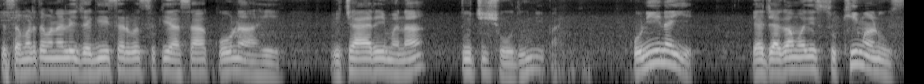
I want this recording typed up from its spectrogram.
तर समर्थ म्हणाले जगी सर्व सुखी असा कोण आहे? विचारे मना तुची शोधूनही पाहिजे कोणीही नाही आहे या जगामध्ये सुखी माणूस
